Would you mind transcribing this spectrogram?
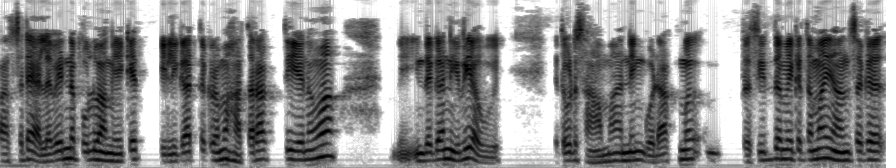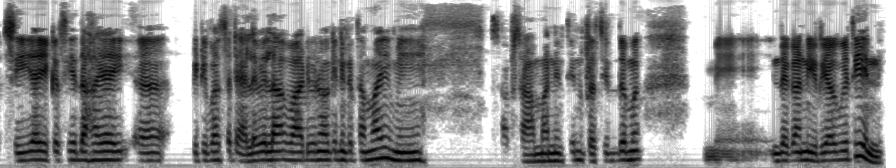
පස්සට ඇලවෙන්න පුළුවන්. ඒකෙත් පිළිගත්ත ක්‍රම හතරක් තියෙනවා මේ ඉඳගන්න ඉරියව්වේ. එතකොට සාමාන්‍යයෙන් ගොඩක්ම ප්‍රසිද්ධ මේක තමයි අංශක 100යි 110යි පිටිපස්සට ඇලවෙලා වාඩි වෙනවා කියන එක තමයි මේ සාමාන්‍යයෙන් තියෙන ප්‍රසිද්ධම මේ ඉඳගන්න ඉරියව්වේ තියෙන්නේ.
